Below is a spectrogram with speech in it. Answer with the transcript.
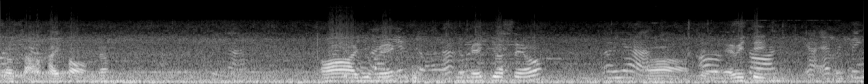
Sào xào khải khỏng đó. Oh, you make you make yourself. Oh yeah. Oh, okay. All the Everything. sauce, yeah, everything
